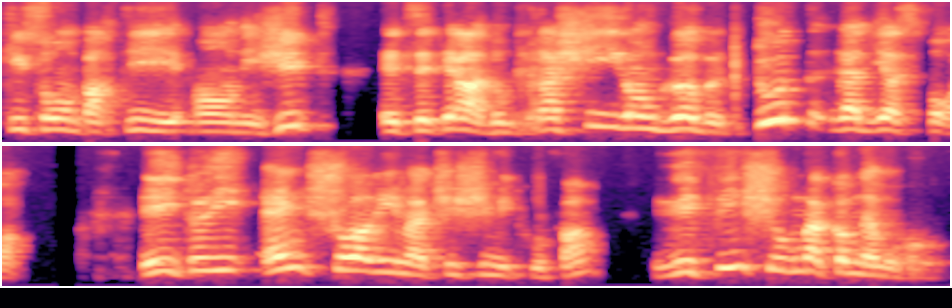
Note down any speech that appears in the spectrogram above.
qui sont partis en Égypte, etc. Donc Rachid il englobe toute la diaspora. Et il te dit En les filles comme Namour.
